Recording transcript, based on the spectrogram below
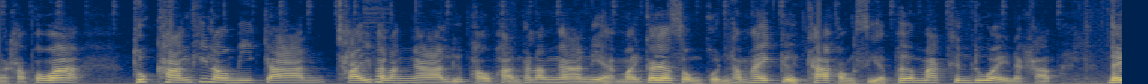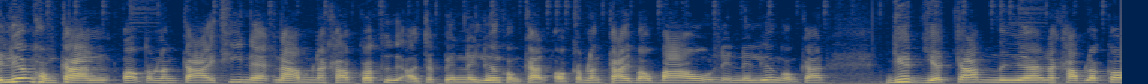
นะครับ เพราะว่า ทุกครั้งที่เรามีการใช้พลังงานหรือเผาผลาญพลังงานเนี่ยมันก็จะส่งผลทำให้เกิดค่าของเสียเพิ่มมากขึ้นด้วยนะครับในเรื่องของการออกกำลังกายที่แนะนำนะครับก็คืออาจจะเป็นในเรื่องของการออกกำลังกายเบาๆ เน้นในเรื่องของการยืดเหยียดกล้ามเนื้อนะครับแล้วก็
